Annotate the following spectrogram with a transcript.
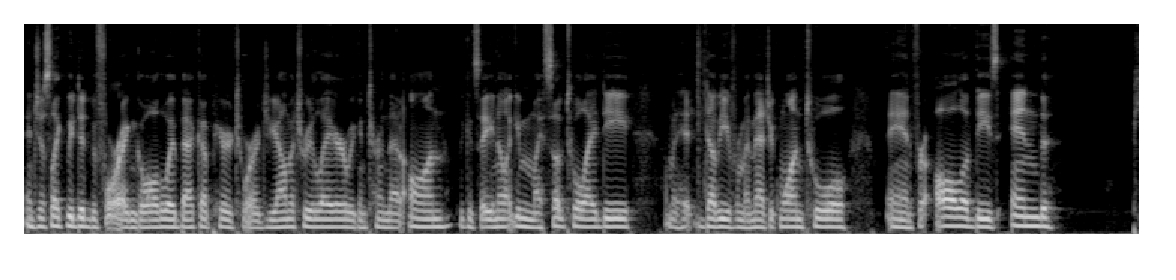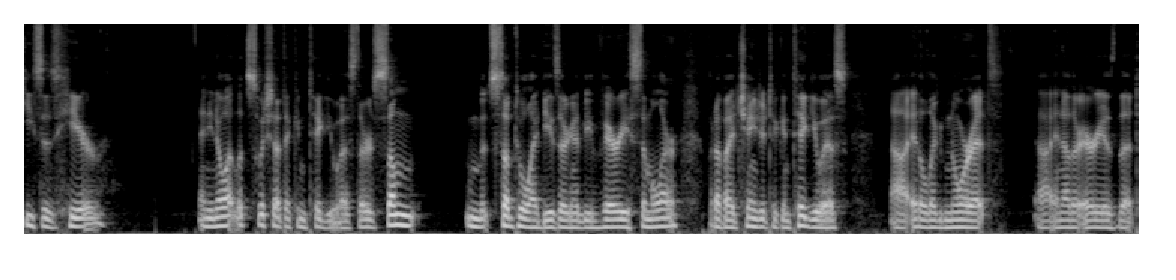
And just like we did before, I can go all the way back up here to our geometry layer. We can turn that on. We can say, you know what, give me my subtool ID. I'm gonna hit W for my magic wand tool. And for all of these end pieces here, and you know what, let's switch that to contiguous. There's some subtool IDs that are gonna be very similar, but if I change it to contiguous, uh, it'll ignore it uh, in other areas that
